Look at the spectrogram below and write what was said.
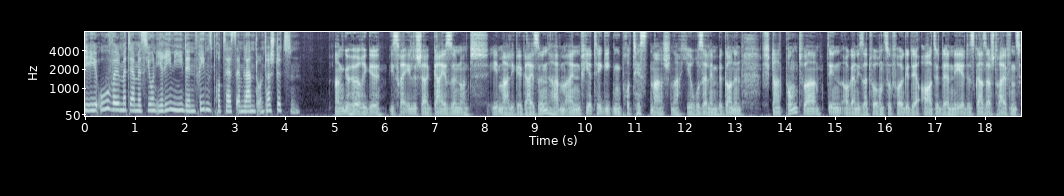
Die EU will mit der Mission Irini den Friedensprozess im Land unterstützen. Angehörige israelischer Geiseln und ehemalige Geiseln haben einen viertägigen Protestmarsch nach Jerusalem begonnen. Startpunkt war den Organisatoren zufolge der Ort in der Nähe des Gazastreifens,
